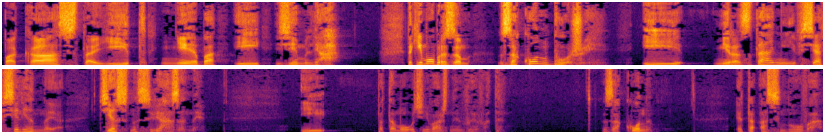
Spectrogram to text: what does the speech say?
Пока стоит небо и земля. Таким образом, закон Божий и мироздание, вся Вселенная тесно связаны. И потому очень важный вывод. Закон – это основа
